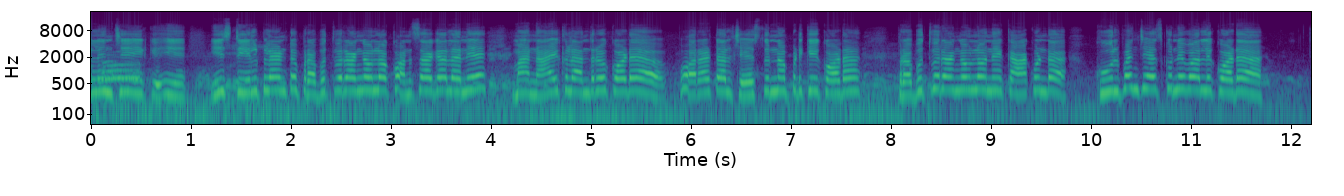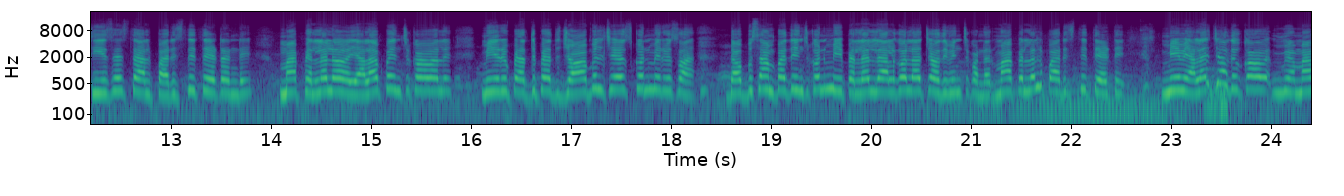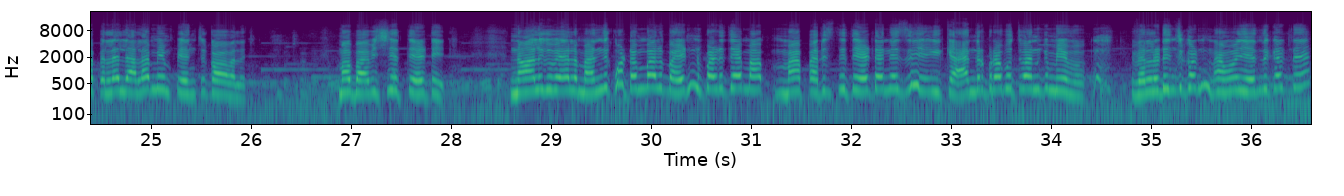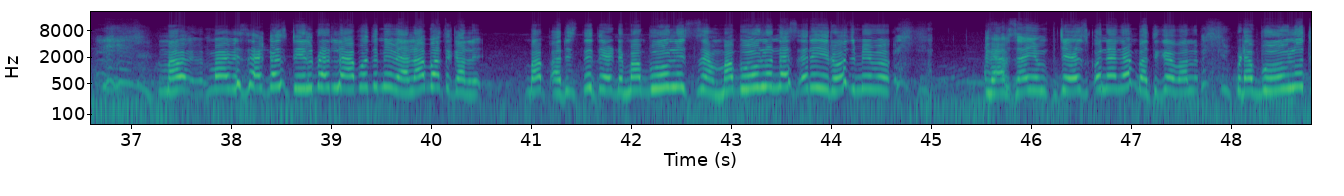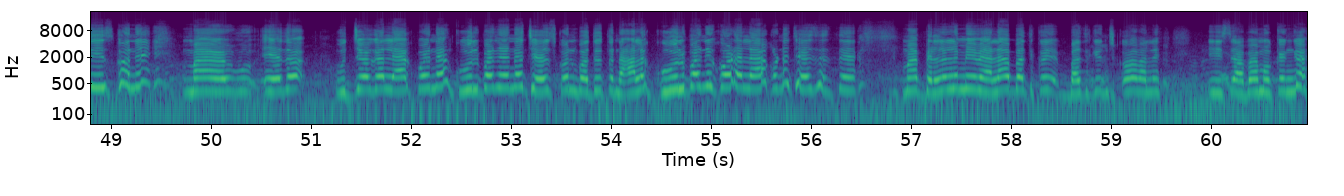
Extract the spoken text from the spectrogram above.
నుంచి ఈ- ఈ స్టీల్ ప్లాంట్ ప్రభుత్వ రంగంలో కొనసాగాలని మా నాయకులు అందరూ కూడా పోరాటాలు చేస్తున్నప్పటికీ కూడా ప్రభుత్వ రంగంలోనే కాకుండా కూలి పని చేసుకునే వాళ్ళు కూడా తీసేస్తే వాళ్ళ పరిస్థితి ఏంటండి? మా పిల్లలు ఎలా పెంచుకోవాలి? మీరు పెద్ద పెద్ద జాబులు చేసుకొని మీరు డబ్బు సంపాదించుకొని మీ పిల్లలు ఎలాగోలా చదివించుకున్నారు. మా పిల్లల పరిస్థితి ఏంటి? మేము ఎలా చదువుకోవాలి? మా పిల్లలు ఎలా మేము పెంచుకోవాలి? మా భవిష్యత్ ఏంటి? నాలుగు వేల మంది కుటుంబాలు బయట పడితే మా మా పరిస్థితి ఏంటనేసి ఈ కేంద్ర ప్రభుత్వానికి మేము వెల్లడించుకుంటున్నాము. ఎందుకంటే మా మా విశాఖ స్టీల్ ప్లాంట్ లేకపోతే మేము ఎలా బతకాలి? మా పరిస్థితి ఏంటి? మా భూములు ఇస్తాం. మా భూములు ఉన్నా సరే ఈరోజు మేము వ్యవసాయం చేసుకునైనా బతికేవాళ్ళం ఇప్పుడు ఆ భూములు తీసుకొని మా ఏదో ఉద్యోగాలు లేకపోయినా కూలి పని అయినా చేసుకొని బతుకుతున్నాం. అలా కూలి పని కూడా లేకుండా చేసేస్తే మా పిల్లల్ని మేము ఎలా బతికి బతికించుకోవాలి? ఈ సభ ముఖ్యంగా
